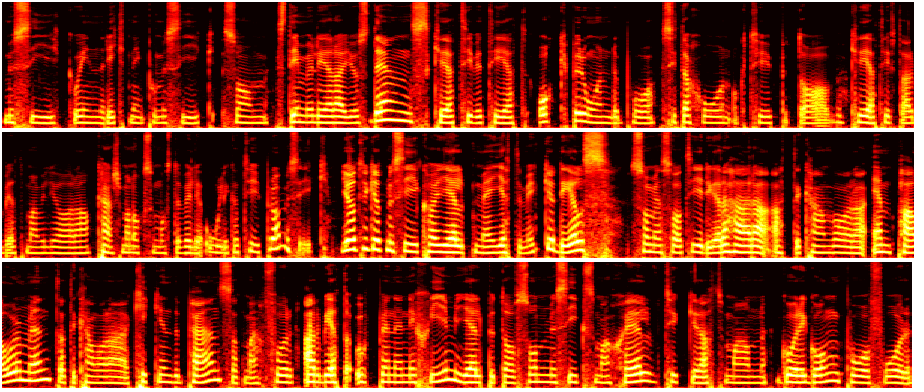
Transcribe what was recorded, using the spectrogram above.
musik och inriktning på musik som stimulerar just dens kreativitet och beroende på situation och typ av kreativt arbete man vill göra kanske man också måste välja olika typer av musik. Jag tycker att musik har hjälpt mig jättemycket. Dels som jag sa tidigare här, att det kan vara empowerment, att det kan vara kick in the pants, att man får arbeta upp en energi med hjälp av sån musik som man själv tycker att man går igång på och får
